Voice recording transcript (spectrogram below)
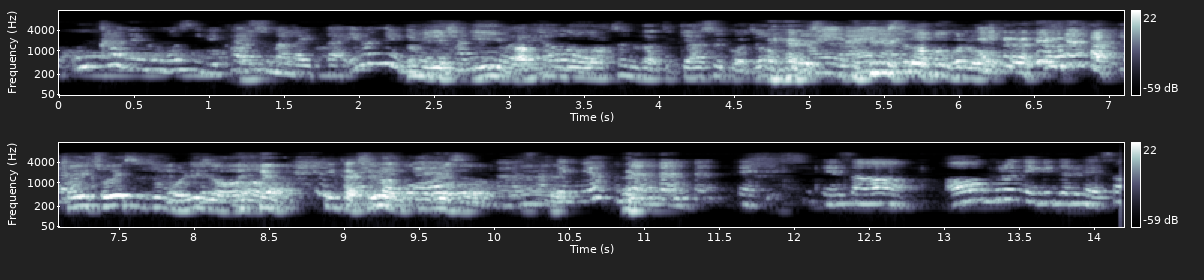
욱하는 그 모습이 카리스마가 있다. 이런 그럼 얘기를 이, 하는 이 거예요. 방송도 학생들 다 듣게 하실 거죠? 릴스. 한번 걸로. 저희 조회수 좀 올리죠. 그러니까 안 그러니까요. 먹으면서. 어, 300명? 네. 그래서, 어, 그런 얘기들을 해서,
